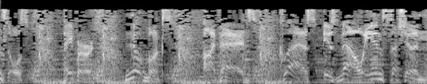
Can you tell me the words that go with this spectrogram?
Pencils, paper, notebooks, iPads. Class is now in session.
